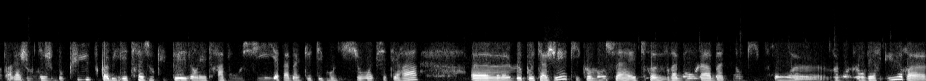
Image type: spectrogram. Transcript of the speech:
enfin, la journée, je m'occupe. Comme il est très occupé dans les travaux aussi, il y a pas mal de démolitions, etc. Euh, le potager qui commence à être vraiment là maintenant, qui prend euh, vraiment de l'envergure. Euh,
